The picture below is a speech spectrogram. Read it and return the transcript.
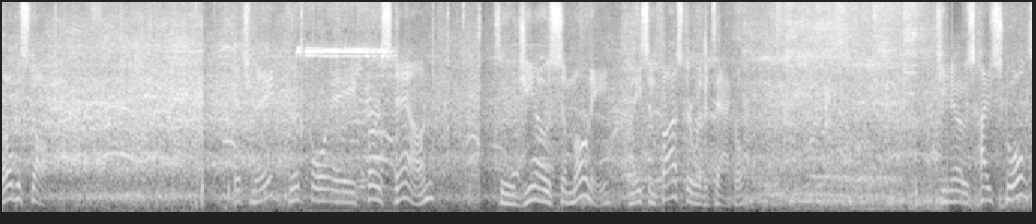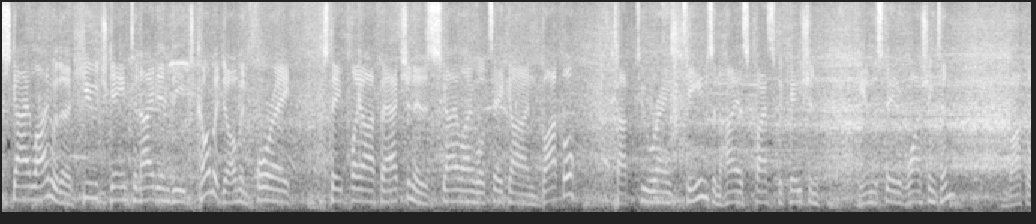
Lobbestael. Catch made. Good for a first down to Gino Simone. Mason Foster with a tackle. Gino's high school skyline with a huge game tonight in the Tacoma Dome in 4A state playoff action as Skyline will take on Bothell, top two ranked teams and the highest classification in the state of Washington. Bothell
